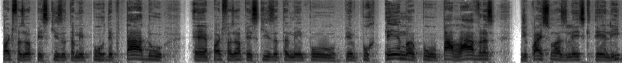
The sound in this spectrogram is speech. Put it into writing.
pode fazer uma pesquisa também por deputado, é, pode fazer uma pesquisa também por, por, por, tema, por palavras de quais são as leis que tem ali.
